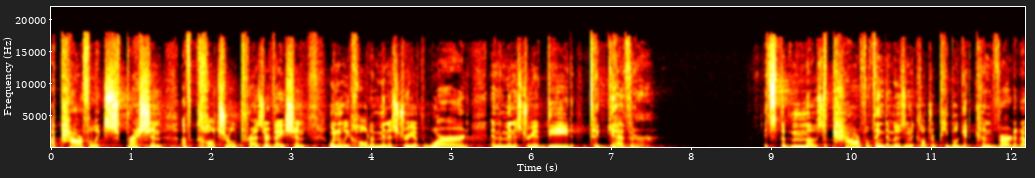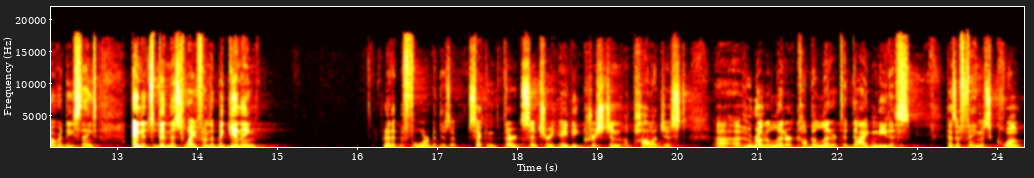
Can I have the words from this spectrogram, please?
a powerful expression of cultural preservation when we hold a ministry of word and a ministry of deed together. It's the most powerful thing that moves in the culture. People get converted over these things. And it's been this way from the beginning read it before, but there's a second, third century AD Christian apologist uh, uh, who wrote a letter called the Letter to Diognetus, has a famous quote.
